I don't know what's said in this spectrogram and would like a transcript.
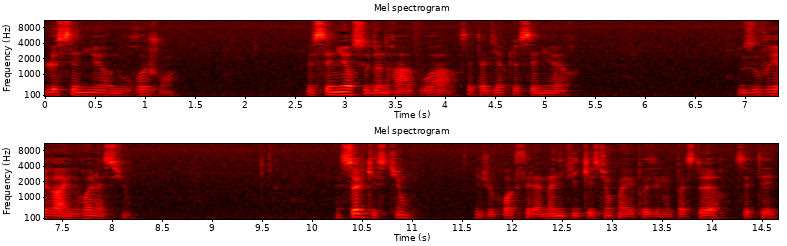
le Seigneur nous rejoint. Le Seigneur se donnera à voir, c'est-à-dire que le Seigneur nous ouvrira une relation. La seule question, et je crois que c'est la magnifique question que m'avait posée mon pasteur, c'était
